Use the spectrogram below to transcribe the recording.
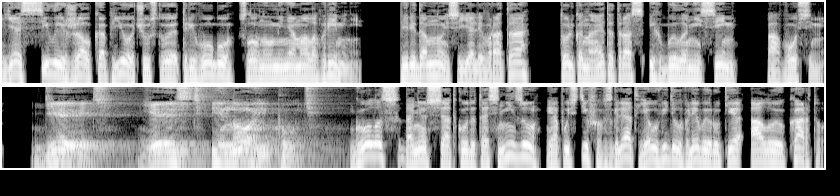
Я с силой сжал копье, чувствуя тревогу, словно у меня мало времени. Передо мной сияли врата, только на этот раз их было не семь, а восемь. «Девять. Есть иной путь». Голос донесся откуда-то снизу, и, опустив взгляд, я увидел в левой руке алую карту.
